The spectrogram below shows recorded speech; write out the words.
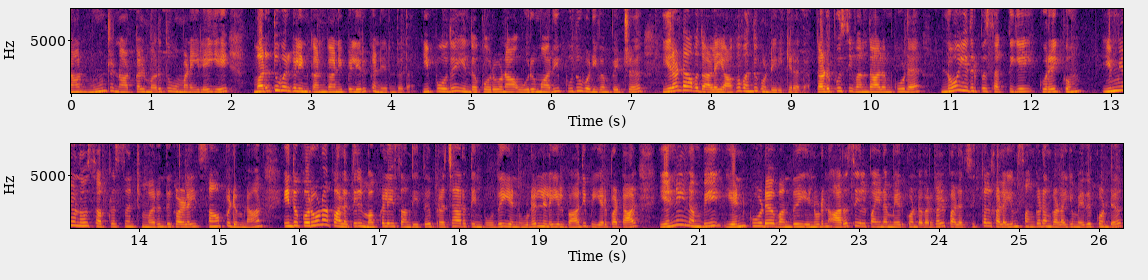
நான் மூன்று நாட்கள் மருத்துவமனையிலேயே மருத்துவர்களின் கண்காணிப்பில் இருக்க நேர்ந்தது. இப்போது இந்த கொரோனா உருமாறி புது வடிவம் பெற்று இரண்டாவது அலையாக வந்து கொண்டிருக்கிறது. தடுப்பூசி வந்தாலும் கூட நோய் எதிர்ப்பு சக்தியை குறைக்கும் இம்யூனோ சப்ரசன்ட் மருந்துகளை சாப்பிடும் நான். இந்த கொரோனா காலத்தில் மக்களை சந்தித்து பிரச்சாரத்தின் போது என் உடல்நிலையில் பாதிப்பு ஏற்பட்டால் என்னை நம்பி என் கூட வந்து என்னுடன் அரசியல் பயணம் மேற்கொண்டவர்கள் பல சிக்கல்களையும் சங்கடங்களையும் எதிர்கொண்டு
